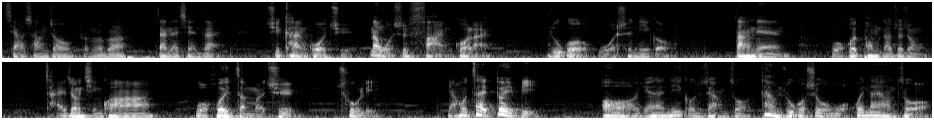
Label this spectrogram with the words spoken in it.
夏商周什么不站在现在去看过去。那我是反过来，如果我是 Nigo，当年我会碰到这种财政情况啊，我会怎么去处理？然后再对比，哦，原来 Nigo 是这样做，但如果是我，我会那样做，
